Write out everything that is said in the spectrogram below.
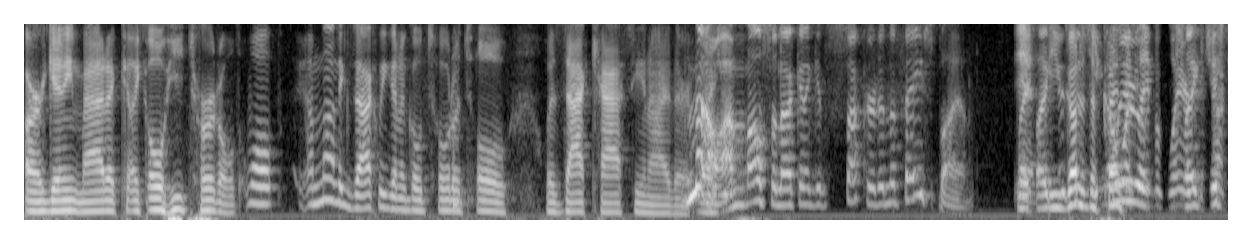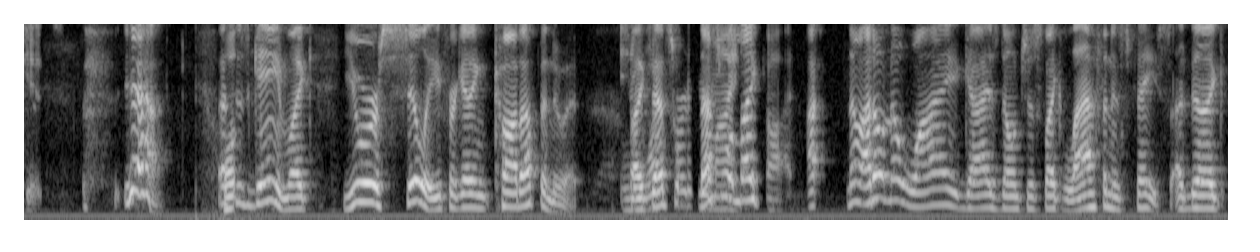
are getting mad at like oh he turtled. Well, I'm not exactly gonna go toe to toe with Zach Kassian either. No, Like, I'm also not going to get suckered in the face by him. Yeah, Like, Like you this gotta is you know defend- what clearly- type of player like, Tkachuk it's- is. Yeah, that's Well- his game. Like you were silly for getting caught up into it. In like, that's- part that's what, mind like- thought? No, I don't know why guys don't just like laugh in his face. I'd be like,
